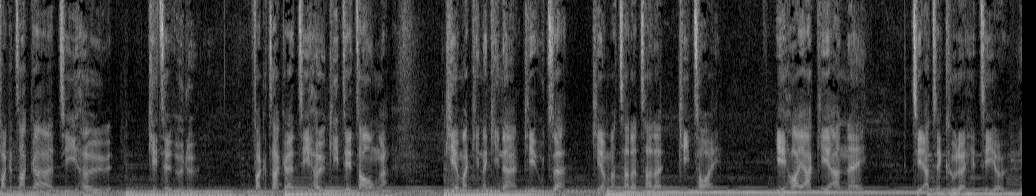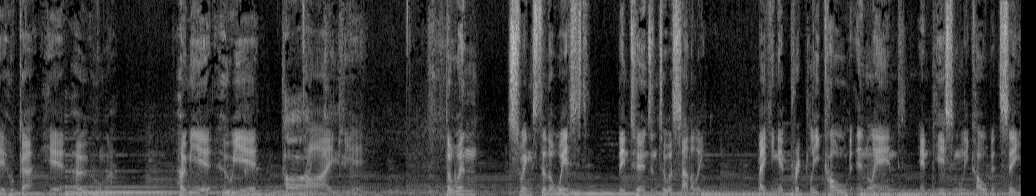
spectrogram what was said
Whakataka tihau ki te uru. Whakataka tihau ki te taonga. Kia makina kina ke uta, kia mataratara ki tai. E hai ake anei, te ate kura he tio, he huka he hauhunga. Homi e, hui e, tai ki e. The wind swings to the west, then turns into a southerly, making it prickly cold inland and piercingly cold at sea.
